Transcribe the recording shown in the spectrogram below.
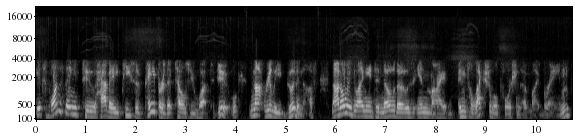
it's one thing to have a piece of paper that tells you what to do, not really good enough. Not only do I need to know those in my intellectual portion of my brain,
